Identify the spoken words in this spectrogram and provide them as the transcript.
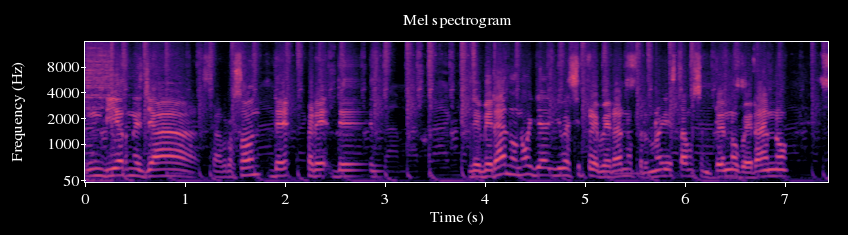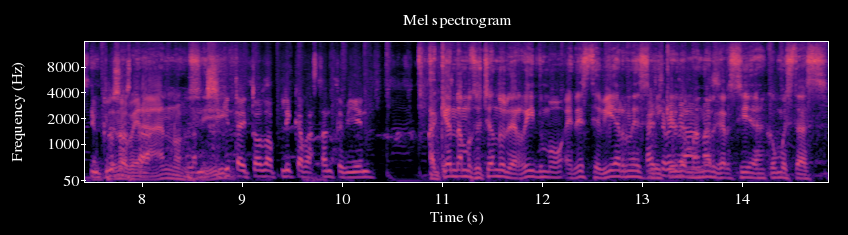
un viernes ya sabrosón de, pre- de, de verano, ¿no? Ya iba a decir preverano, pero no, ya estamos en pleno verano. Incluso pleno hasta verano, la sí. musiquita y todo aplica bastante bien. Aquí andamos echándole ritmo en este viernes. Ahí Mi querido Manuel. García, ¿cómo estás?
